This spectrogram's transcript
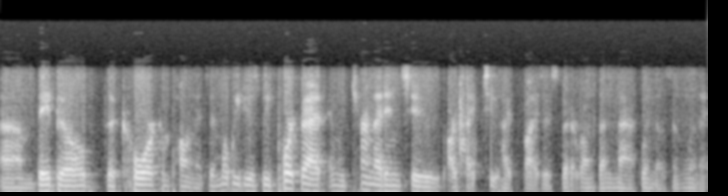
Um, they build the core components, and what we do is we port that and we turn that into our Type 2 hypervisor so that it runs on Mac, Windows, and Linux,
